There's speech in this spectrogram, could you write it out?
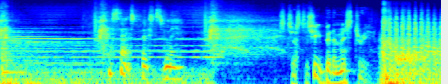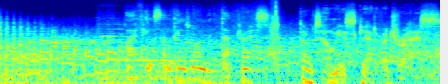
What's that supposed to mean? It's just a cheap bit of mystery. I think something's wrong with that dress. Don't tell me you're scared of a dress.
